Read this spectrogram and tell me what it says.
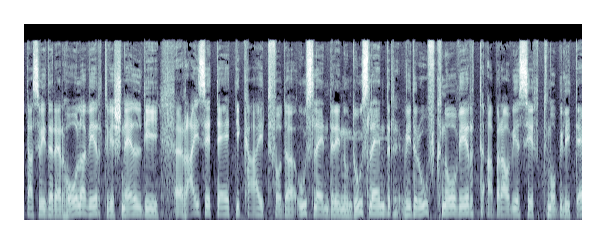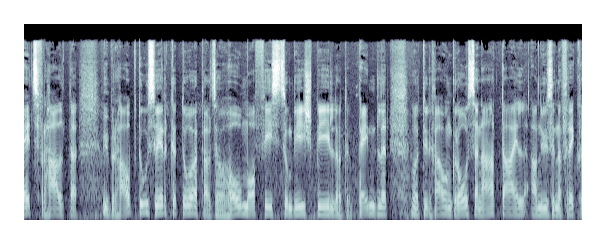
das wieder erholen wird, wie schnell die Reisetätigkeit der Ausländerinnen und Ausländer wieder aufgenommen wird, aber auch wie sich das Mobilitätsverhalten überhaupt auswirken tut. Also Homeoffice zum Beispiel oder Pendler, die natürlich auch einen grossen Anteil an unseren Frequenzen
